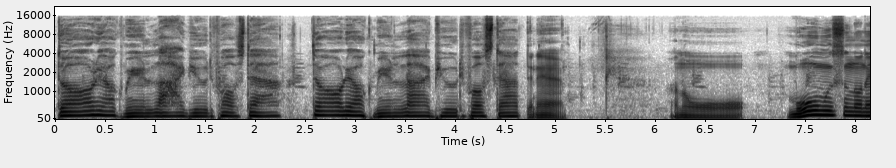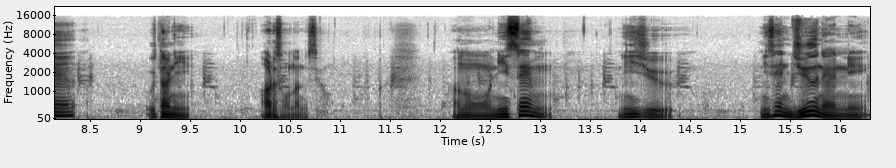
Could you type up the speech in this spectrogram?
努力未来 beautiful star 努力未来 beautiful star ってね、あのーモームスのね、歌にあるそうなんですよ。あの、2020、2010年に、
